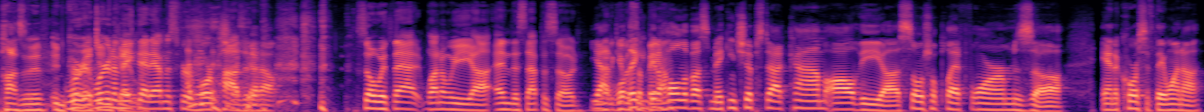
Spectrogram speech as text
positive We're, encouraging we're gonna make that atmosphere more check positive. So with that, why don't we uh, end this episode? You Yeah, well, give they can get a hold of us, makingchips.com, all the uh, social platforms. Uh, and of course, if they want to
